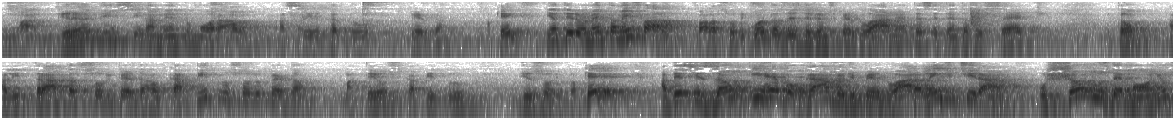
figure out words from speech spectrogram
um grande ensinamento moral acerca do perdão. Ok? E anteriormente também fala, fala sobre quantas vezes devemos perdoar, né? até 70 vezes 7. Então, ali trata sobre perdão, é um capítulo sobre o perdão. Mateus capítulo 18, ok? A decisão irrevogável de perdoar, além de tirar o chão dos demônios,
